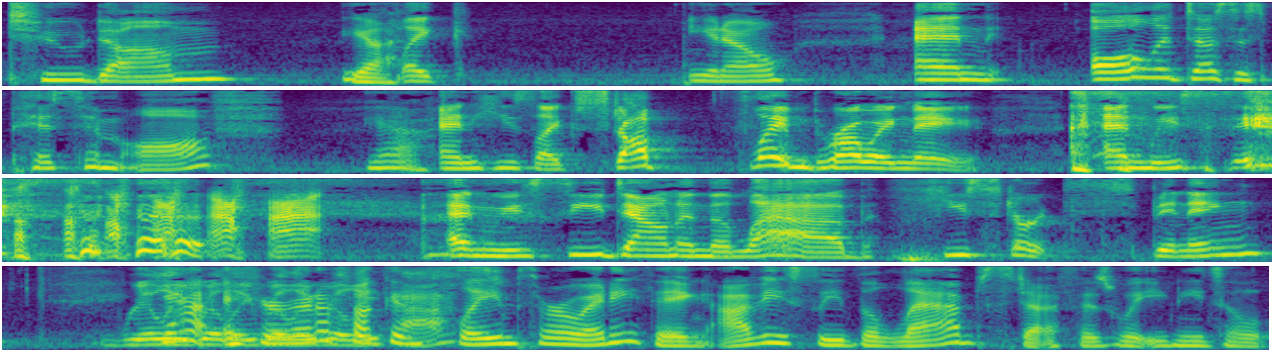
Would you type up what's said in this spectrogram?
too dumb. Yeah. Like, you know, and all it does is piss him off. Yeah. And he's like, stop flame throwing me. And we see, and we see down in the lab, he starts spinning really, yeah, really, if you're really, gonna really fucking flamethrow anything, obviously the lab stuff is what you need to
